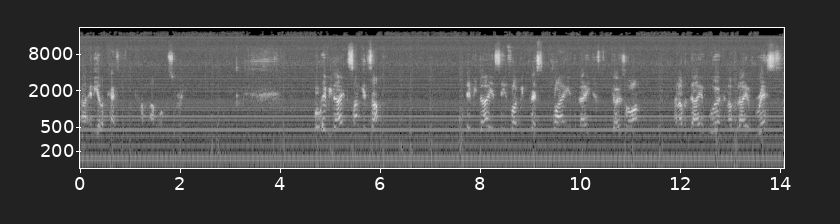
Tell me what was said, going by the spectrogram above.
Uh, any other passages will come up on the screen. Well, every day the sun gets up. Every day it seems like we press play and the day just goes on. Another day of work, another day of rest,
